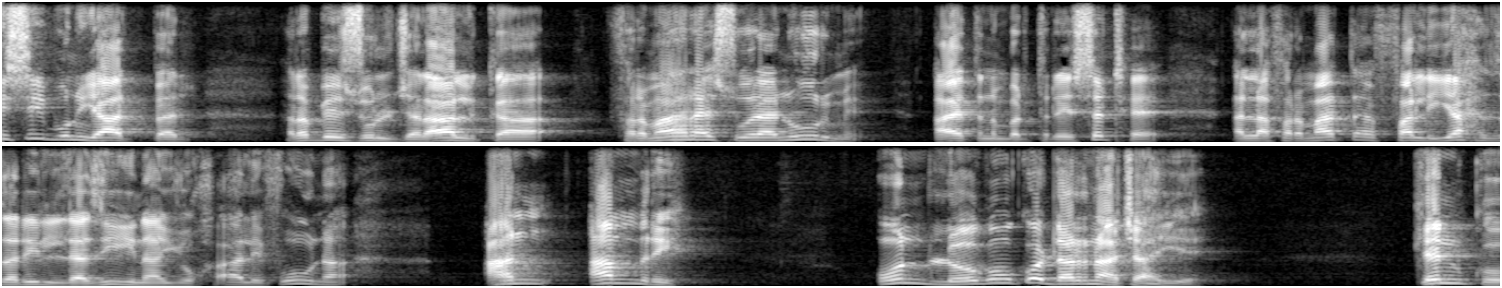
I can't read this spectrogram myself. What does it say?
इसी बुनियाद पर रबुल जलाल का फरमान है सूर्य नूर में, आयत नंबर तिरसठ है। अल्लाह फरमाता है फल यह जरीलजीना युखालिफूना अन अमरी उन लोगों को डरना चाहिए किन को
